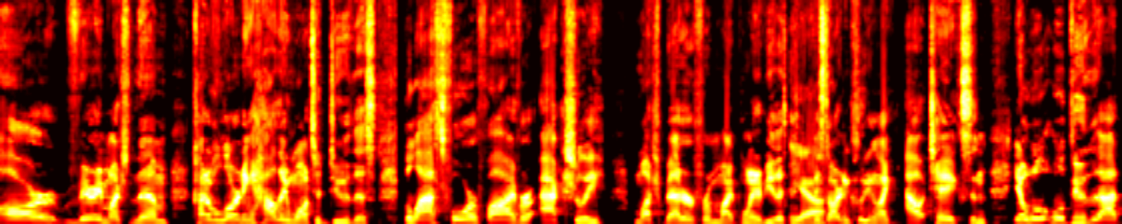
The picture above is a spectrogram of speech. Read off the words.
are very much them kind of learning how they want to do this. The last four or five are actually much better from my point of view. They, Yeah. they start including like outtakes, and you know we'll we'll do that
